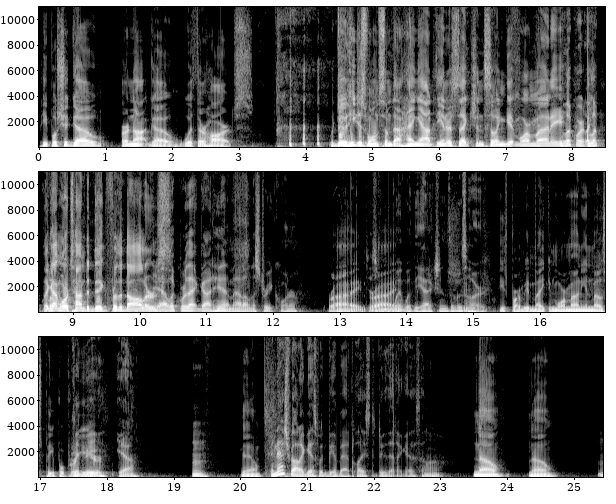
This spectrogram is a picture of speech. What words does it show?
People should go or not go with their hearts. well, dude, he just wants them to hang out at the intersection so he can get more money. Look where- Like, look- they look- got more time to dig for the dollars. Yeah, look where that got him out on the street corner. Right, Just right. Went with the actions of his heart. He's probably making more money than most people per Could year. be. Yeah. Mm. Yeah. And Nashville, I guess, wouldn't be a bad place to do that. I guess. I don't know. No, no. Hmm.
